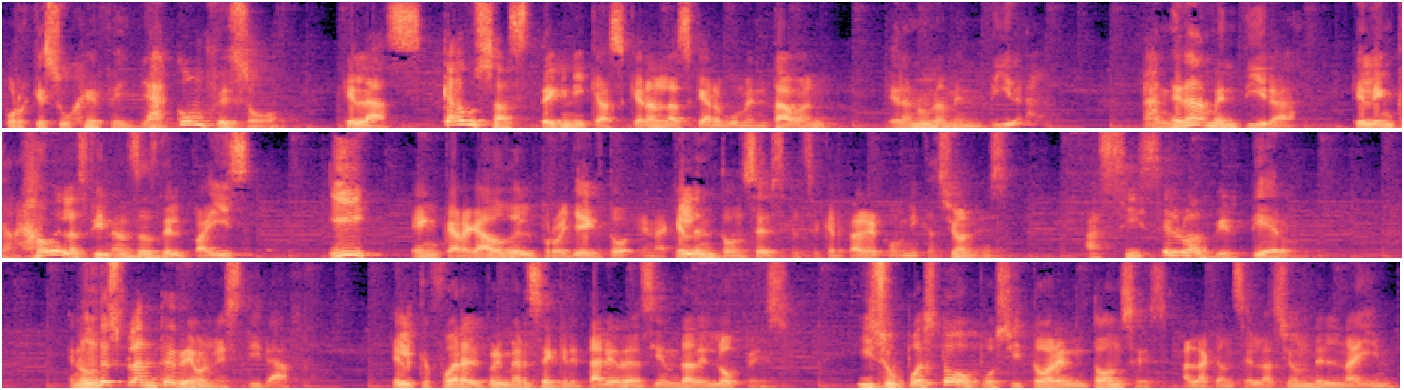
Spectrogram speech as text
porque su jefe ya confesó que las causas técnicas que eran las que argumentaban eran una mentira. Tan era mentira que el encargado de las finanzas del país y encargado del proyecto en aquel entonces, el secretario de Comunicaciones, así se lo advirtieron. En un desplante de honestidad, el que fuera el primer secretario de Hacienda de López y supuesto opositor entonces a la cancelación del Naim,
